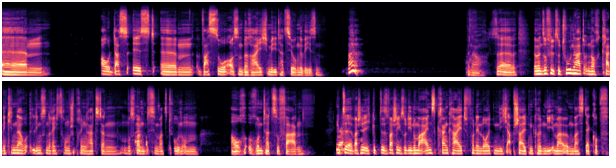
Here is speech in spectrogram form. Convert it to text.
Ähm, oh, das ist ähm, was so aus dem Bereich Meditation gewesen. Ah ja. Genau. Äh, wenn man so viel zu tun hat und noch kleine Kinder links und rechts rumspringen hat, dann muss man ein bisschen was tun, um auch runterzufahren. Gibt, ja. äh, wahrscheinlich, gibt es wahrscheinlich so die Nummer eins Krankheit von den Leuten, die nicht abschalten können, die immer irgendwas, der Kopf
